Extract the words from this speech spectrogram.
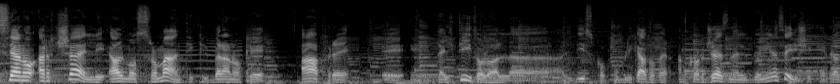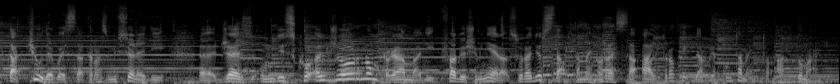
Cristiano Arcelli, Almost Romantic, il brano che apre e, dà il titolo al, al, disco pubblicato per Encore Jazz nel 2016, che in realtà chiude questa trasmissione di eh, Jazz Un Disco al Giorno, un programma di Fabio Ciminiera su Radio Start. A me non resta altro che darvi appuntamento a domani.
